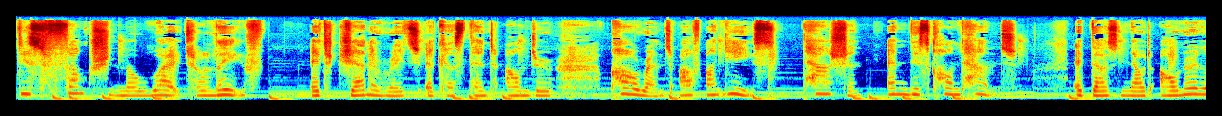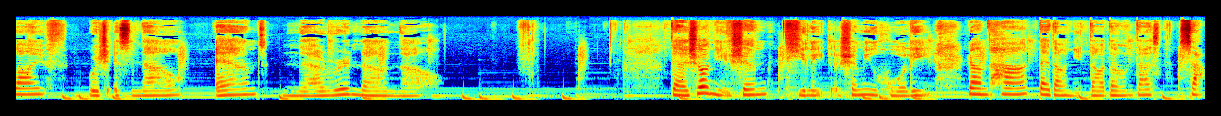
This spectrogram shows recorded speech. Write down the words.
dysfunctional way to live. It generates a constant undercurrent of unease, tension, and discontent. It does not honor life, which is now and never now now. 感受你身体里的生命活力，让它带到你到当当下。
